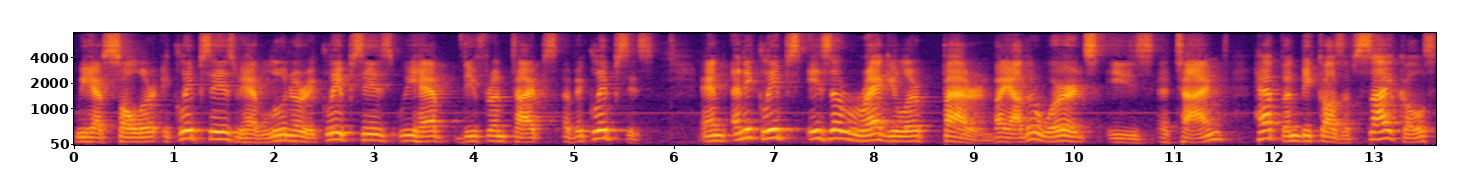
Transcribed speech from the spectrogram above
We have solar eclipses, we have lunar eclipses, we have different types of eclipses. And an eclipse is a regular pattern. By other words, is a timed, happen because of cycles,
